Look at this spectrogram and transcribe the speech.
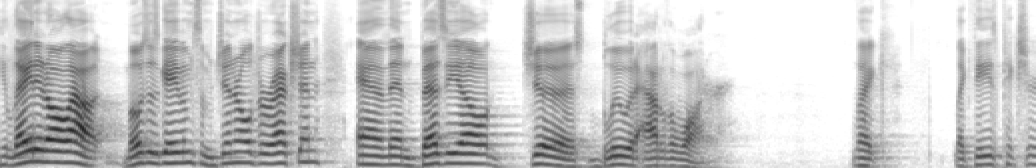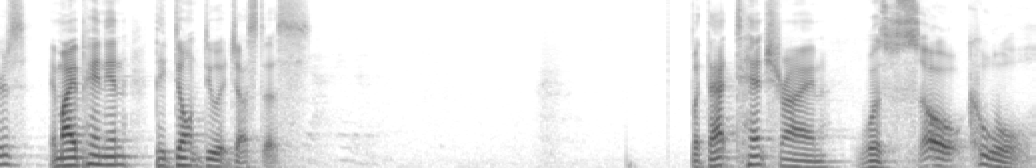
He laid it all out. Moses gave him some general direction, and then Bezalel just blew it out of the water. Like, like these pictures, in my opinion, they don't do it justice. But that tent shrine was so cool.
